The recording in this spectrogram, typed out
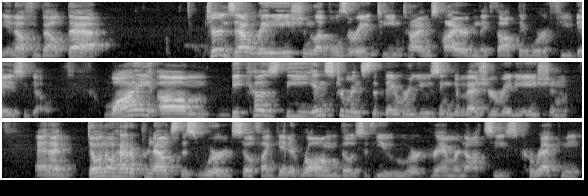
enough about that. Turns out radiation levels are 18 times higher than they thought they were a few days ago. Why? Um, because the instruments that they were using to measure radiation, and I don't know how to pronounce this word, so if I get it wrong, those of you who are grammar Nazis, correct me.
